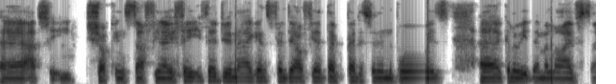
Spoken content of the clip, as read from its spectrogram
Uh, absolutely shocking stuff. You know, if, they, if they're doing that against Philadelphia, Doug Pederson and the boys are going to eat them alive. So,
